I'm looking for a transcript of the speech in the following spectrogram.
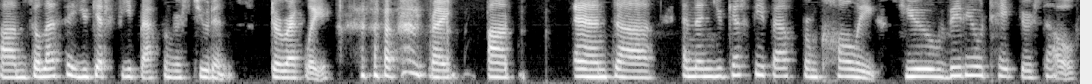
Um, so let's say you get feedback from your students directly, right? Um, and uh, and then you get feedback from colleagues. You videotape yourself,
